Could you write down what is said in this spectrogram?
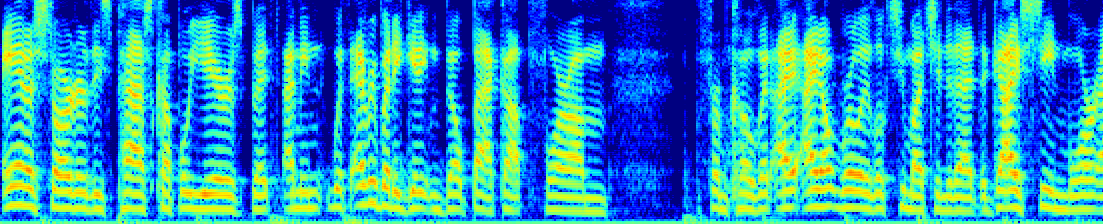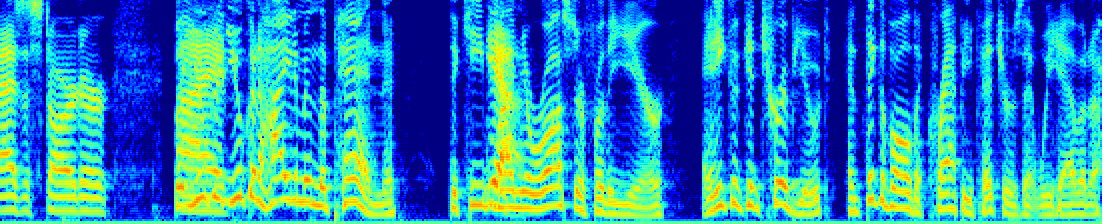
and a starter these past couple years. But I mean, with everybody getting built back up for um from COVID, I, I don't really look too much into that. The guy's seen more as a starter. But you could you could hide him in the pen to keep him on your roster for the year, and he could contribute. And think of all the crappy pitchers that we have in our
